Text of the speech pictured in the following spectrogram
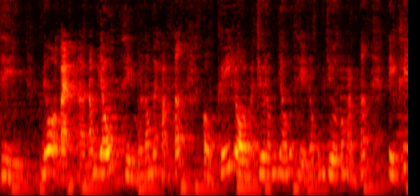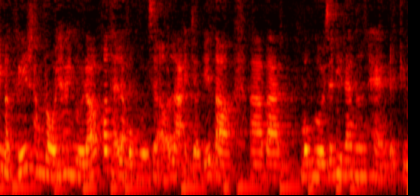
thì nếu mà bạn à, đóng dấu thì mới nó mới hoàn tất. Còn ký rồi mà chưa đóng dấu thì nó cũng chưa có hoàn tất. Thì khi mà ký xong rồi hai người đó có thể là một người sẽ ở lại chờ giấy tờ à, và một người sẽ đi ra ngân hàng để chuyển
